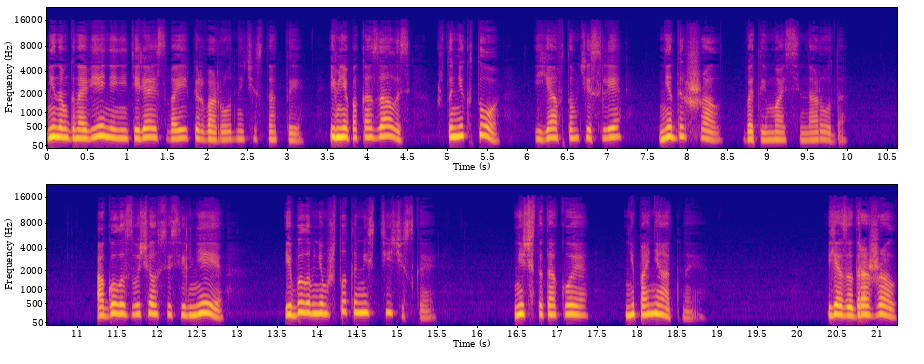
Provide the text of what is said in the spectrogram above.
ни на мгновение не теряя своей первородной чистоты. И мне показалось, что никто, и я в том числе, не дышал в этой массе народа а голос звучал все сильнее, и было в нем что-то мистическое, нечто такое непонятное. Я задрожал,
